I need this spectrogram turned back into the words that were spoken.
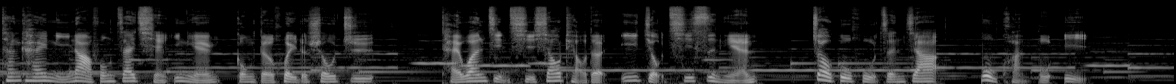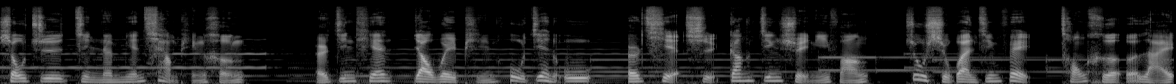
摊开尼纳风灾前一年功德会的收支，台湾景气萧条的1974年，照顾户增加，募款不易。收支仅能勉强平衡，而今天要为贫户建屋，而且是钢筋水泥房，数十万经费从何而来？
